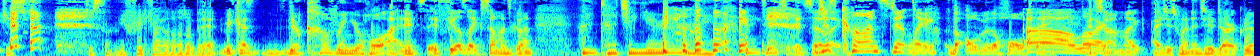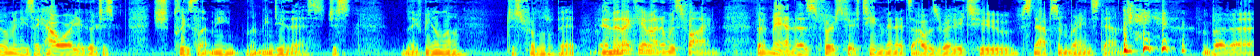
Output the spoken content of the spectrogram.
Just just let me freak out a little bit because they're covering your whole eye, and it's it feels like someone's going, "I'm touching your eye." I'm touching. It's so, just like, constantly. the over the whole thing. Oh, Lord. And so I'm like, I just went into a dark room, and he's like, "How are you?" I go, "Just, just please let me let me do this. Just leave me alone." Just for a little bit, and then I came out and it was fine. But man, those first fifteen minutes, I was ready to snap some brain stems. but uh,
